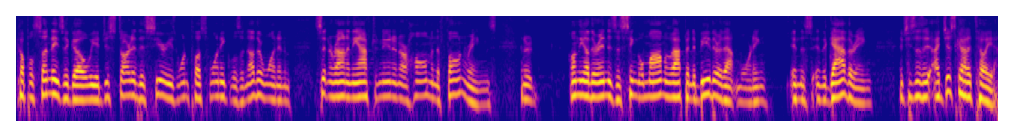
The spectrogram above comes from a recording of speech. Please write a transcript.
A couple Sundays ago, we had just started this series, One Plus One Equals Another One, and I'm sitting around in the afternoon in our home, and the phone rings, and on the other end is a single mom who happened to be there that morning in, this, in the gathering. And she says, I just got to tell you.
